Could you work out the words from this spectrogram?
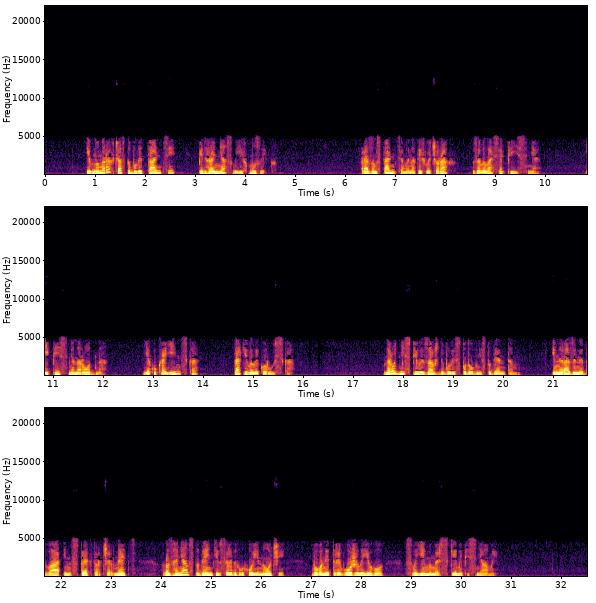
і в номерах часто були танці під грання своїх музик. Разом з танцями на тих вечорах завелася пісня, і пісня народна, як українська, так і великоруська. Народні співи завжди були сподобні студентам, і не раз і не два інспектор Чернець розганяв студентів серед глухої ночі, бо вони тривожили його своїми мирськими піснями.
